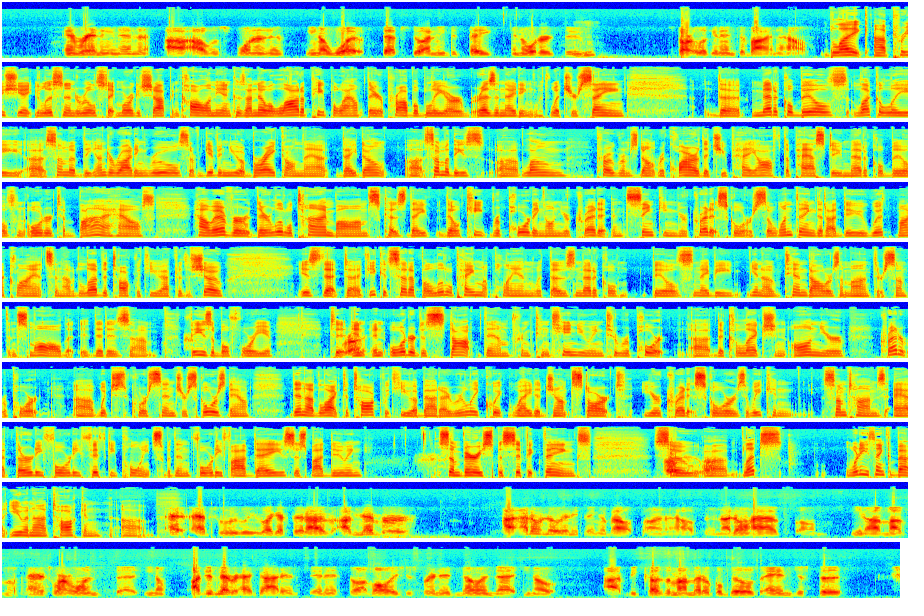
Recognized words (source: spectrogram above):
and renting, and I, I was wondering if you know what steps do I need to take in order to start looking into buying a house. Blake, I appreciate you listening to Real Estate Mortgage Shop and calling in because I know a lot of people out there probably are resonating with what you're saying. The medical bills, luckily, uh, some of the underwriting rules are giving you a break on that. They don't, uh, some of these uh, loan programs don't require that you pay off the past due medical bills in order to buy a house. However, they're little time bombs because they, they'll keep reporting on your credit and sinking your credit score. So, one thing that I do with my clients, and I would love to talk with you after the show, is that uh, if you could set up a little payment plan with those medical bills, maybe you know ten dollars a month or something small that that is um, feasible for you, to in, Right. in order to stop them from continuing to report uh, the collection on your credit report, uh, which of course sends your scores down. Then I'd like to talk with you about a really quick way to jumpstart your credit scores. We can sometimes add 30, 40, 50 points within 45 days just by doing some very specific things. So uh, let's. What do you think about you and I talking? Uh, A- absolutely. Like I said, I've I've never, I, I don't know anything about buying a house, and I don't have, um, you know, my my parents weren't ones that, you know, I've just never had guidance in it, so I've always just rented, knowing that, you know, I, because of my medical bills and just the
